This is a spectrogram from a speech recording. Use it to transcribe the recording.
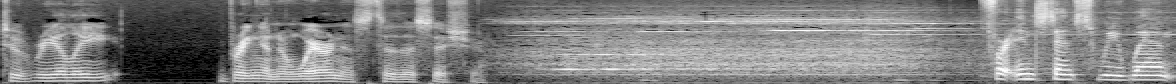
to really bring an awareness to this issue. For instance, we went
